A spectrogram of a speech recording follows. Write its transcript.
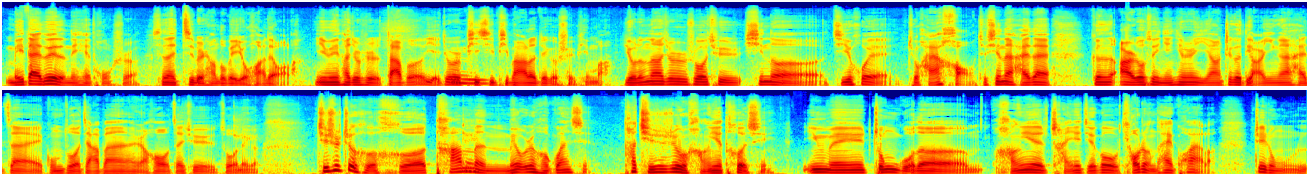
没带队的那些同事，现在基本上都被优化掉了，因为他就是差不多也就是 P 七 P 八的这个水平吧。有的呢，就是说去新的机会就还好，就现在还在跟二十多岁年轻人一样，这个点儿应该还在工作加班，然后再去做那个。其实这和和他们没有任何关系，它其实就是行业特性。因为中国的行业产业结构调整太快了，这种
